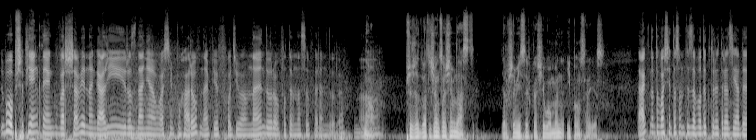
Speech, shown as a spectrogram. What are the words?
było przepiękne jak w Warszawie na gali rozdania właśnie pucharów. Najpierw wchodziłam na Enduro, potem na Super Enduro. No. No. Przyszedł 2018. Pierwsze miejsce w klasie Woman i Pon Series. Tak? No to właśnie to są te zawody, które teraz jadę,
